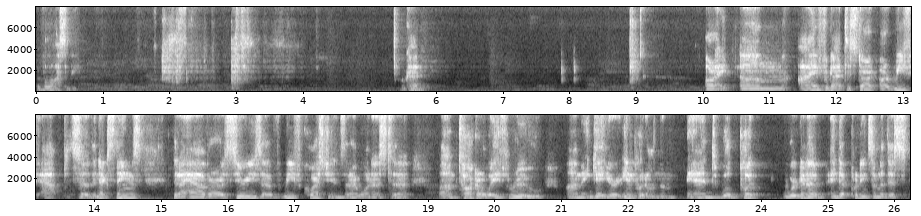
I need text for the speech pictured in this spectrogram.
the velocity. Okay? All right. Um, I forgot to start our Reef app. So the next things that I have are a series of Reef questions that I want us to um, talk our way through um, and get your input on them. And we'll put, we're going to end up putting some of this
